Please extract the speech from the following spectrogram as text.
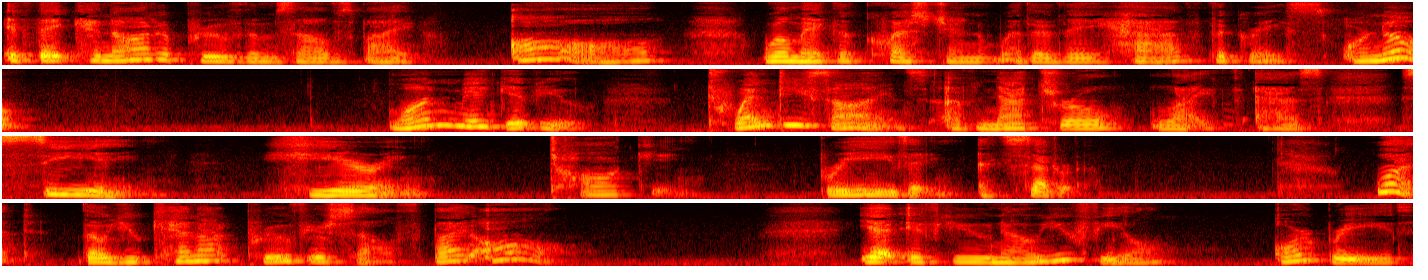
if they cannot approve themselves by all, will make a question whether they have the grace or no. One may give you 20 signs of natural life as seeing, hearing, talking, breathing, etc. What though you cannot prove yourself by all? Yet if you know you feel, or breathe,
